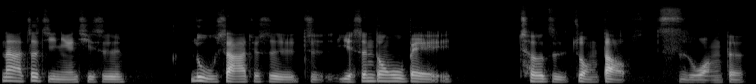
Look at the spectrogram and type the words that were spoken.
那这几年其实路杀就是指野生动物被车子撞到死亡的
